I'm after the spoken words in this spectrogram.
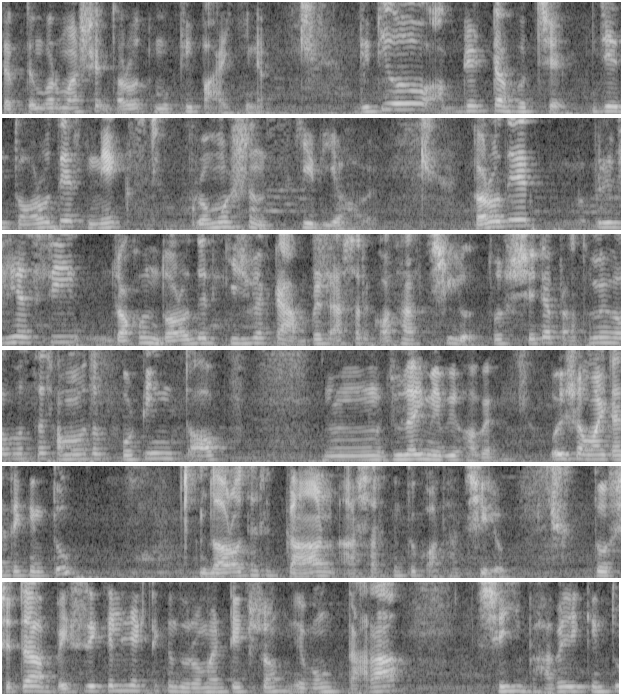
সেপ্টেম্বর মাসে দরদ মুক্তি পায় কিনা। দ্বিতীয় আপডেটটা হচ্ছে যে দরদের নেক্সট প্রমোশনস কি দিয়ে হবে? দরদের প্রিভিয়াসলি যখন দরদের কিছু একটা আপডেট আসার কথা ছিল, তো সেটা প্রাথমিক অবস্থায় সম্ভবত ফোরটিন্থ অফ জুলাই মেবি হবে। ওই সময়টাতে কিন্তু দরদের গান আসার কিন্তু কথা ছিল। তো সেটা বেসিক্যালি একটা কিন্তু রোমান্টিক সং এবং তারা সেইভাবেই কিন্তু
